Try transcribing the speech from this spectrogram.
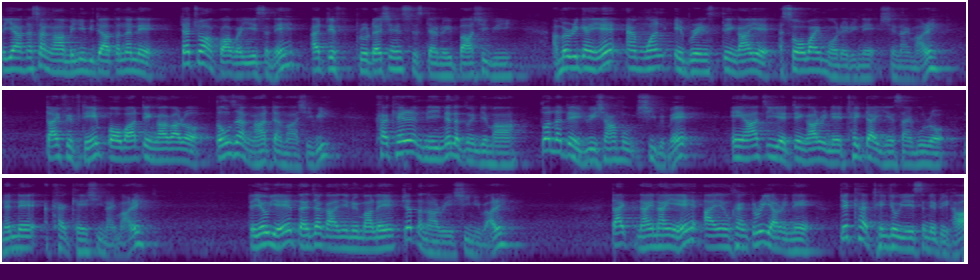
125mm တနက်နဲ့တက်ကြွကွာကွယ်ရေးစနစ် Active Protection System တွေပါရှိပြီး American ရဲ့ M1 Abrams တင်ကားရဲ့အစောပိုင်း model တွေနဲ့ရှင်းနိုင်ပါတယ်။ Type 15ပေါ်ပါတင်ကားကတော့35တန်သာရှိပြီးခက်ခဲတဲ့မြေမျက်နှာသွင်းပြင်မှာတွက်လက်တဲ့ရွေရှားမှုရှိပေမဲ့ အင်အားကြီးတဲ့တင်ကားတွေနဲ့ထိတ်တိုက်ရင်ဆိုင်မှုတော့နည်းနည်းအခက်ခဲရှိနိုင်ပါတယ်။တရုတ်ရဲ့တန်ကြပ်ကာရင်တွေမှာလည်းပြဿနာတွေရှိနေပါတယ်။ Type 99ရဲ့အာယုံခံကိရိယာတွေနဲ့ပြစ်ခတ်ထိန်းချုပ်ရေးစနစ်တွေဟာ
